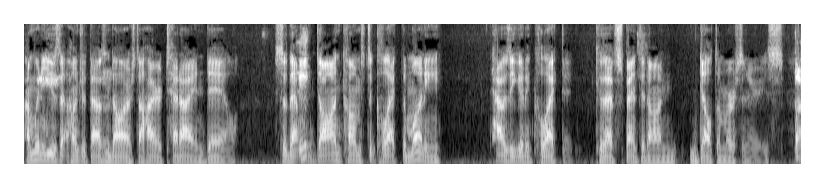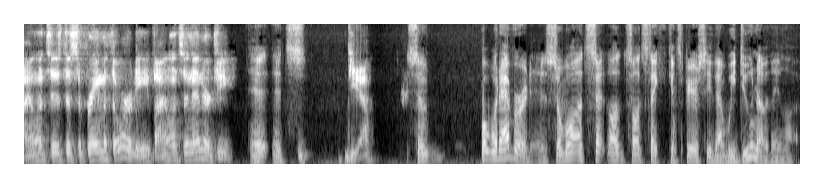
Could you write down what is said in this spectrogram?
I'm going to use that hundred thousand hmm. dollars to hire Teti and Dale, so that when hmm. Don comes to collect the money, how's he going to collect it? Because I've spent it on Delta mercenaries. Violence is the supreme authority. Violence and energy. It, it's Yeah, so but whatever it is so well let's set, so let's take a conspiracy that we do know they love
